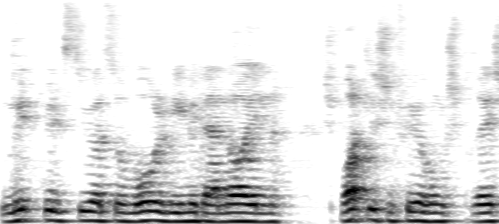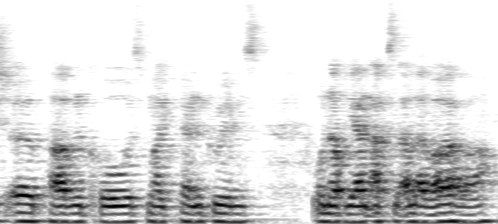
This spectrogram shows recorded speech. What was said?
mit Bill Stewart sowohl wie mit der neuen sportlichen Führung, sprich äh, Pavel Groß, Mike Pelgrims und auch Jan Axel Alavara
